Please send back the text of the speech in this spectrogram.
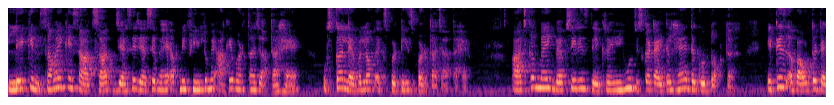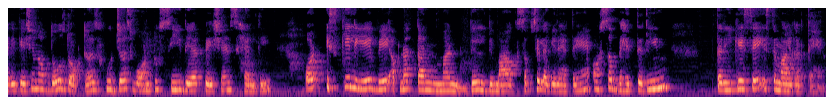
लेकिन समय के साथ साथ जैसे जैसे वह अपनी फ़ील्ड में आगे बढ़ता जाता है, उसका लेवल ऑफ़ एक्सपर्टीज बढ़ता जाता है। आजकल मैं एक वेब सीरीज़ देख रही हूँ जिसका टाइटल है the good doctor it is about the dedication of those doctors who just want to see their patients healthy और इसके लिए वे अपना तन, मन, दिल, दिमाग सबसे लगे रहते हैं और सब बेहतरीन तरीके से इस्तेमाल करते हैं।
